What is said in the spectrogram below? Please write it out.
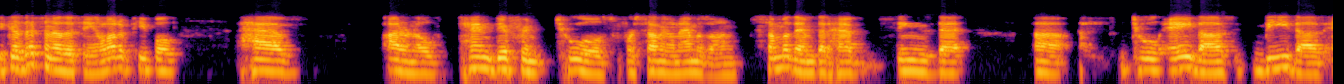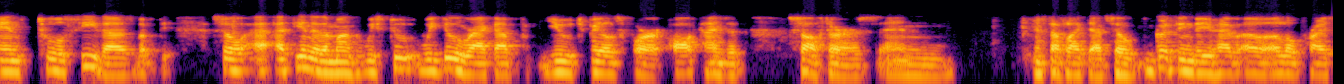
because that's another thing. A lot of people have, I don't know, 10 different tools for selling on Amazon. Some of them that have things that uh, tool A does, B does, and tool C does. But so at the end of the month, we stu- we do rack up huge bills for all kinds of softwares and and stuff like that. So good thing that you have a, a low price.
